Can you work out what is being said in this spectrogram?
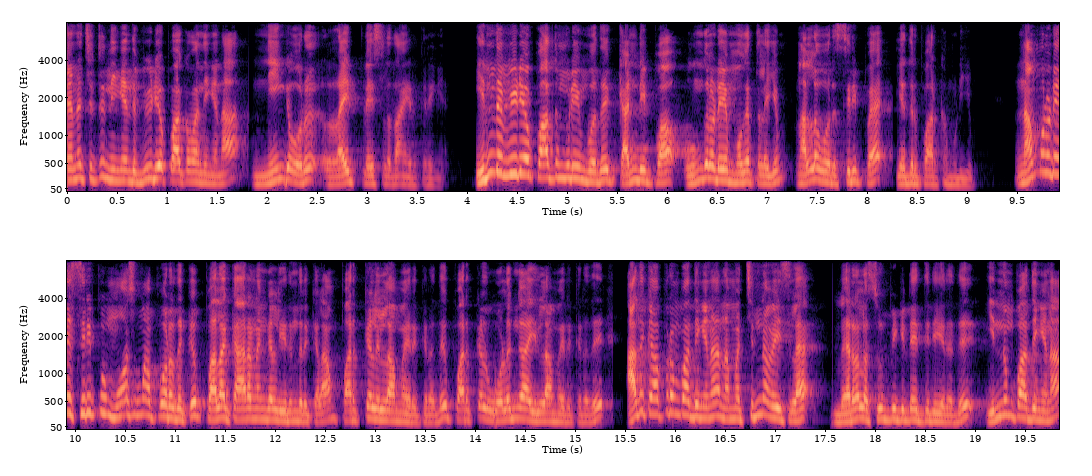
நினைச்சிட்டு நீங்க இந்த வீடியோ பார்க்க வந்தீங்கன்னா நீங்க ஒரு ரைட் பிளேஸ்ல தான் இருக்கிறீங்க. இந்த வீடியோ பார்த்து முடியும் போது கண்டிப்பா உங்களுடைய முகத்திலையும் நல்ல ஒரு சிரிப்பை எதிர்பார்க்க முடியும். நம்மளுடைய சிரிப்பு மோசமா போறதுக்கு பல காரணங்கள் இருந்திருக்கலாம். பற்கள் இல்லாம இருக்கிறது பற்கள் ஒழுங்கா இல்லாம இருக்கிறது. அதுக்கப்புறம் பாத்தீங்கன்னா நம்ம சின்ன வயசுல விரலை சூப்பிக்கிட்டே திரிகிறது இன்னும் பாத்தீங்கன்னா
